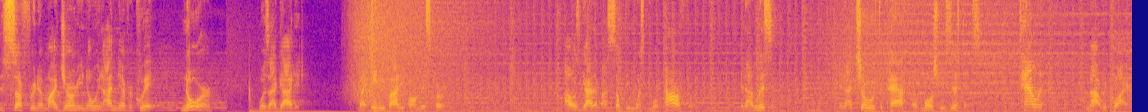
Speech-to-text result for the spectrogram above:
the suffering of my journey, knowing I never quit, nor was I guided by anybody on this earth. I was guided by something much more powerful, and I listened, and I chose the path of most resistance. Talent not required.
